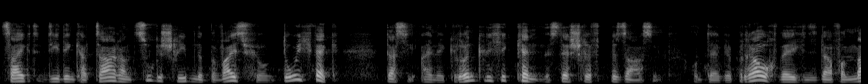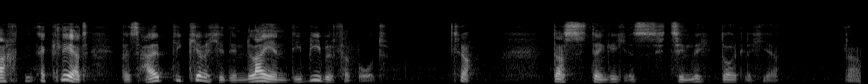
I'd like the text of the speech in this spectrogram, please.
zeigt die den Katharern zugeschriebene Beweisführung durchweg, dass sie eine gründliche Kenntnis der Schrift besaßen und der Gebrauch, welchen sie davon machten, erklärt, weshalb die Kirche den Laien die Bibel verbot. Tja, das denke ich ist ziemlich deutlich hier. Ja.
